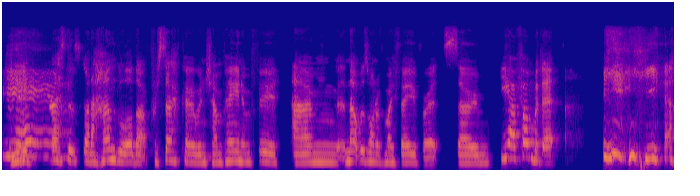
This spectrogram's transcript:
Yeah, you dress that's going to handle all that prosecco and champagne and food. Um, and that was one of my favorites. So you have fun with it. yeah.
